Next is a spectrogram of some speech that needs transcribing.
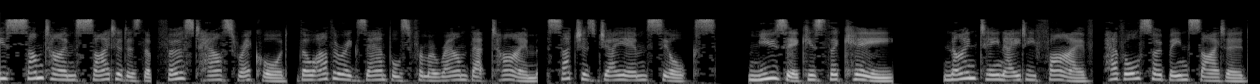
is sometimes cited as the first house record, though other examples from around that time, such as J. M. Silk's Music is the Key 1985, have also been cited.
